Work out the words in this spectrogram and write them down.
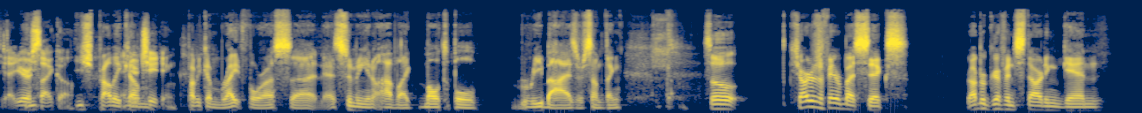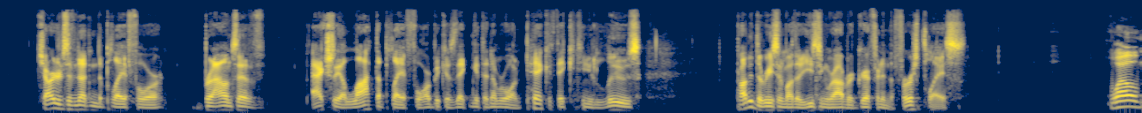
Yeah, you're a psycho. you should probably And come cheating. Probably come right for us, uh, assuming you don't have like multiple rebuys or something. So Chargers are favored by six. Robert Griffin starting again. Chargers have nothing to play for. Browns have actually a lot to play for because they can get the number one pick if they continue to lose. Probably the reason why they're using Robert Griffin in the first place. Well,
